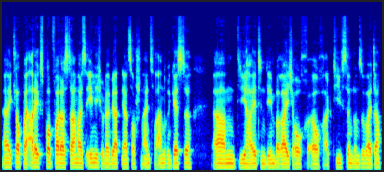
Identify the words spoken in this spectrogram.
Äh, ich glaube, bei Alex Pop war das damals ähnlich oder wir hatten jetzt auch schon ein, zwei andere Gäste, ähm, die halt in dem Bereich auch, auch aktiv sind und so weiter.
